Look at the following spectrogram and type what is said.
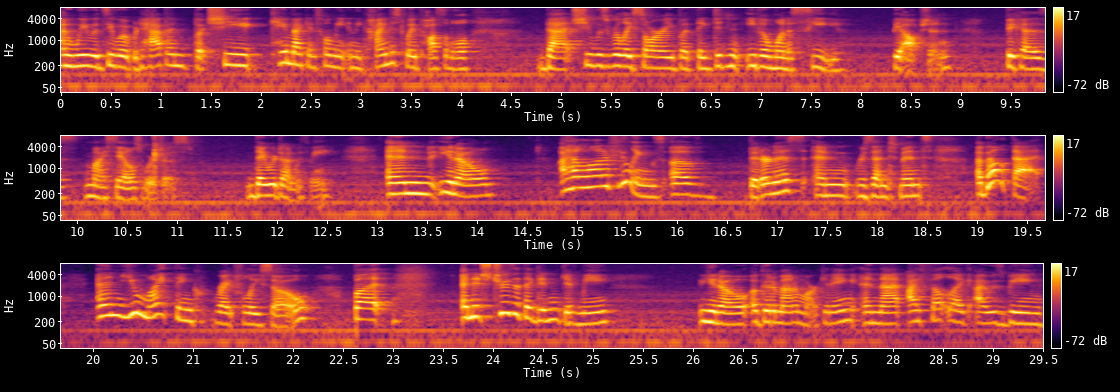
and we would see what would happen. But she came back and told me in the kindest way possible that she was really sorry, but they didn't even want to see the option because my sales were just, they were done with me. And, you know, I had a lot of feelings of bitterness and resentment about that. And you might think rightfully so, but, and it's true that they didn't give me, you know, a good amount of marketing and that I felt like I was being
